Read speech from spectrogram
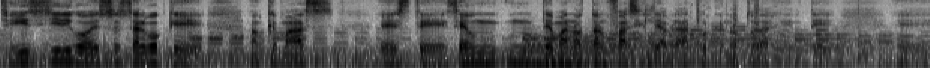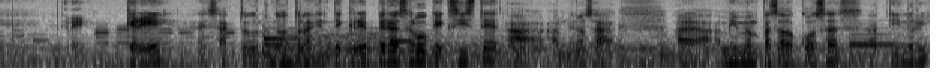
Sí, sí, sí, digo, eso es algo que aunque más este sea un, un tema no tan fácil de hablar porque no toda la gente eh, Cree. cree, exacto, no toda la gente cree, pero es algo que existe, a- al menos a, a, a mí me han pasado cosas, a ti Nuri.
